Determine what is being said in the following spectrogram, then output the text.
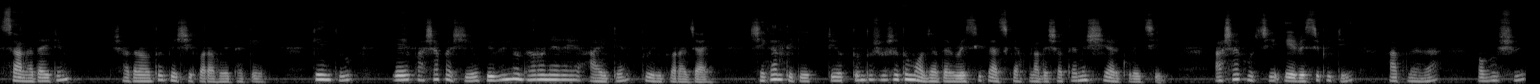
সালাদ আইটেম সাধারণত বেশি করা হয়ে থাকে। কিন্তু এর পাশাপাশিও বিভিন্ন ধরনের আইটেম তৈরি করা যায়। সেখান থেকে একটি অত্যন্ত সুস্বাদু, মজাদার রেসিপি আজকে আপনাদের সাথে আমি শেয়ার করেছি। আশা করছি এই রেসিপিটি আপনারা অবশ্যই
